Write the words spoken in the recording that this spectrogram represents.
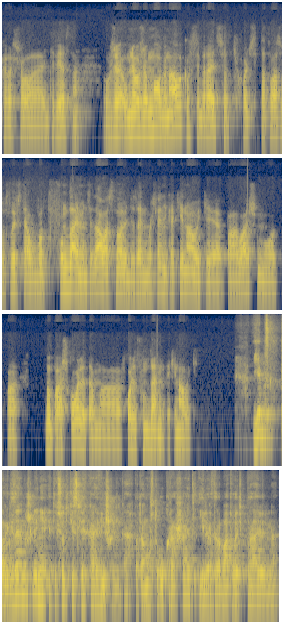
Хорошо, интересно. Уже, у меня уже много навыков собирается, все-таки хочется от вас услышать, а вот в фундаменте, да, в основе дизайна мышления, какие навыки по вашему, вот, по, ну, по школе там э, входит фундамент, какие навыки? Я бы сказал так, дизайн мышления – это все-таки слегка вишенка, потому что украшать или разрабатывать правильно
